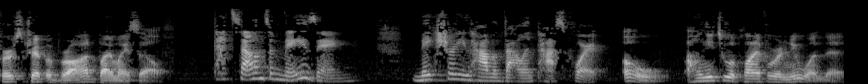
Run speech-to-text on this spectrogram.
first trip abroad by myself. That sounds amazing. Make sure you have a valid passport. Oh, I'll need to apply for a new one then.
